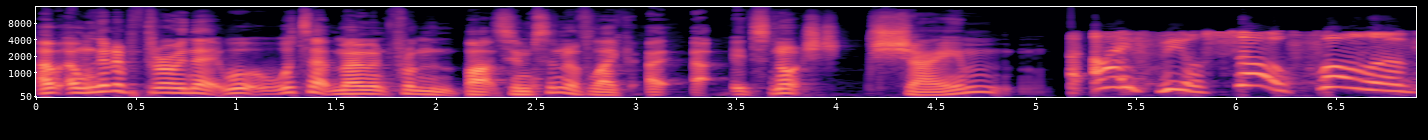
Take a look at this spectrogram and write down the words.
I, am going to throw in that. What's that moment from Bart Simpson of like, I, it's not shame. I feel so full of.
